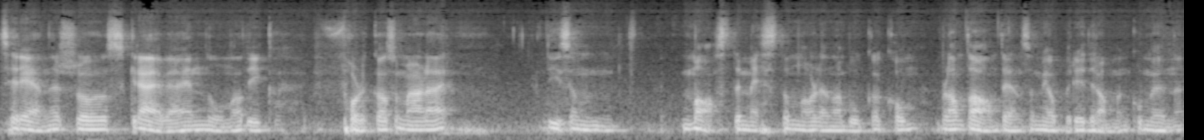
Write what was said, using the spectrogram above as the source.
trener, så skrev jeg inn noen av de folka som er der de som maste mest om når denne boka kom. Bl.a. en som jobber i Drammen kommune.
